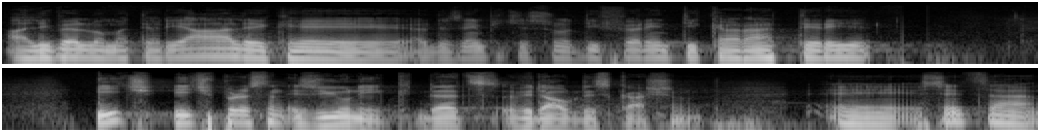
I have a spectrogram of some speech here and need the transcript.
a livello materiale che ad esempio ci sono differenti caratteri Each, each person is unique, that's without discussion. e senza,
